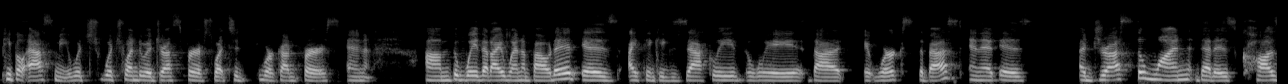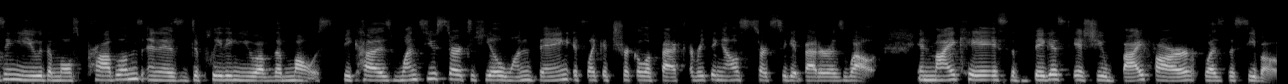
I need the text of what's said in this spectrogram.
people ask me which which one to address first, what to work on first, and um, the way that I went about it is I think exactly the way that it works the best, and it is address the one that is causing you the most problems and is depleting you of the most because once you start to heal one thing it's like a trickle effect. Everything else starts to get better as well. In my case the biggest issue by far was the sibo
